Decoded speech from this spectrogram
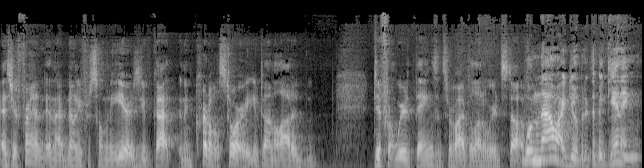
as your friend, and I've known you for so many years, you've got an incredible story. You've done a lot of different weird things and survived a lot of weird stuff. Well, now I do, but at the beginning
